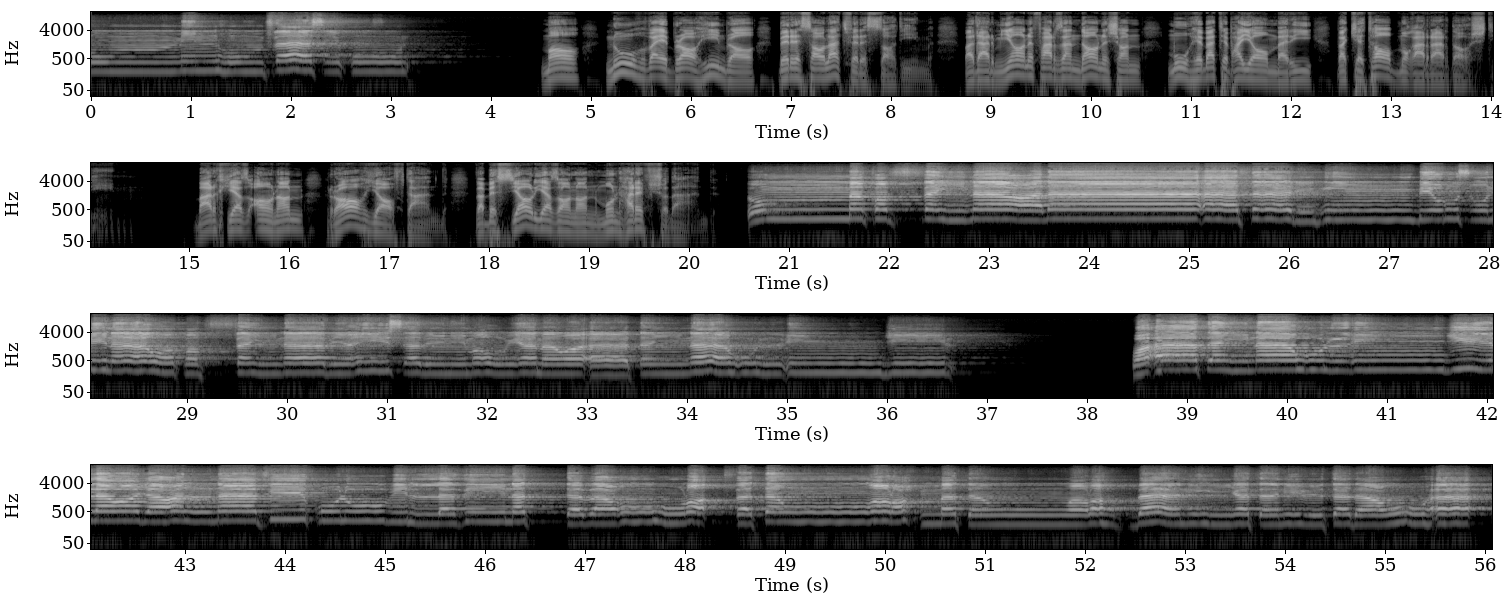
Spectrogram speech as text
منهم فاسقون ما نوح و ابراهیم را به رسالت فرستادیم و در میان فرزندانشان موهبت پیامبری و کتاب مقرر داشتیم. برخی از آنان راه یافتند و بسیاری از آنان منحرف شدند. ثم قفینا على آثارهم برسلنا وقفینا بعیسی ابن مریم وآتیناه الانجیل وآتيناه الإنجيل وجعلنا في قلوب الذين اتبعوه رأفة ورحمة ورهبانية ابتدعوها.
